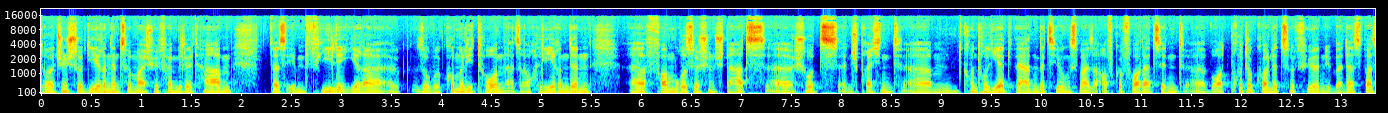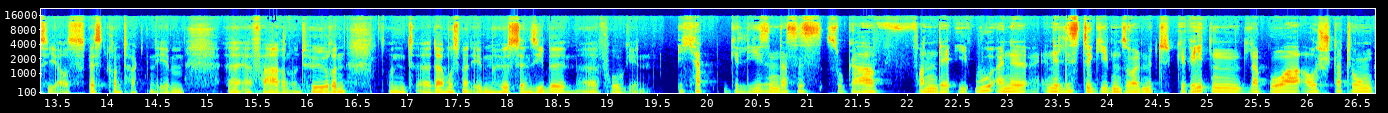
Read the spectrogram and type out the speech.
deutschen Studierenden zum Beispiel vermittelt haben, dass eben viele ihrer äh, sowohl Kommilitonen als auch Lehrenden äh, vom russischen Staatsschutz entsprechend ähm, kontrolliert werden, beziehungsweise aufgefordert sind, äh, Wortprotokolle zu führen über das, was sie aus Westkontakten eben erfahren und hören. Und da muss man eben höchst sensibel vorgehen. Ich habe gelesen, dass es sogar von der EU eine, eine Liste geben soll mit Geräten, Laborausstattung,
